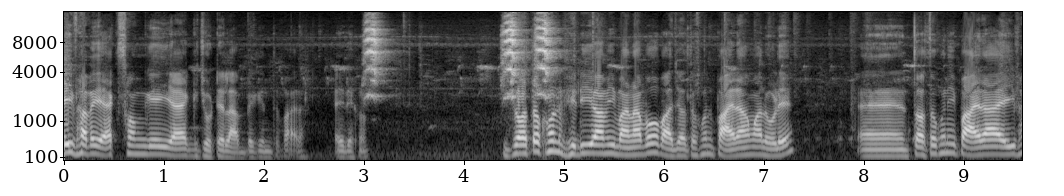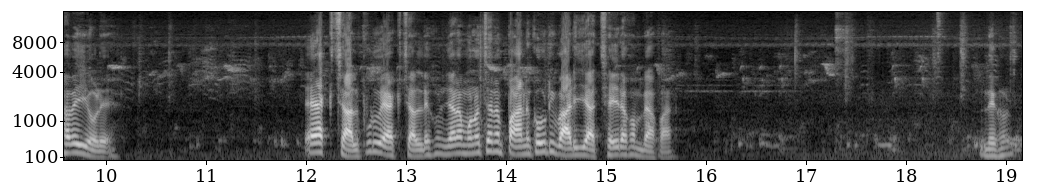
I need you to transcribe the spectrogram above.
এইভাবে একসঙ্গেই এক জোটে লাভবে কিন্তু পায়রা। এই দেখুন, যতক্ষণ ভিডিও আমি বানাবো বা যতক্ষণ পায়রা আমার ওড়ে ততক্ষণই পায়রা এইভাবেই ওড়ে। এক চাল, পুরো এক চাল। দেখুন যেন মনে হচ্ছে না পানকৌটি বাড়ি যাচ্ছে, এইরকম ব্যাপার। দেখুন।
